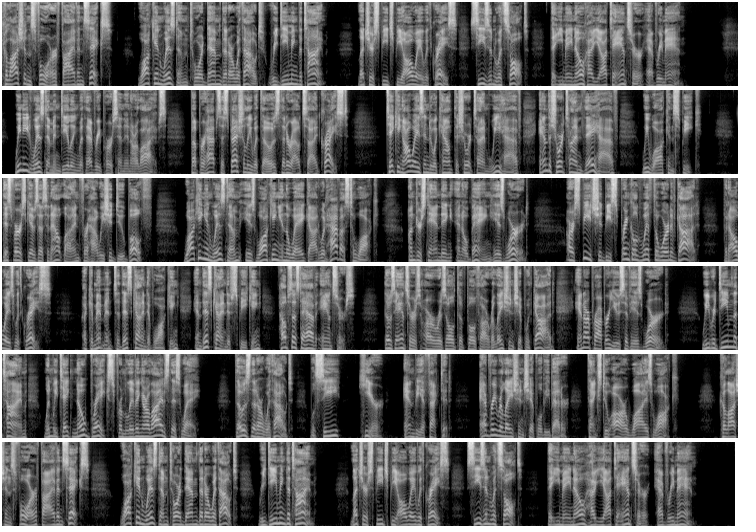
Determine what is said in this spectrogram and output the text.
Colossians 4 5 and 6. Walk in wisdom toward them that are without, redeeming the time. Let your speech be always with grace, seasoned with salt, that ye may know how ye ought to answer every man. We need wisdom in dealing with every person in our lives, but perhaps especially with those that are outside Christ. Taking always into account the short time we have and the short time they have, we walk and speak. This verse gives us an outline for how we should do both. Walking in wisdom is walking in the way God would have us to walk, understanding and obeying His Word. Our speech should be sprinkled with the Word of God, but always with grace. A commitment to this kind of walking and this kind of speaking helps us to have answers. Those answers are a result of both our relationship with God and our proper use of His Word. We redeem the time when we take no breaks from living our lives this way. Those that are without will see, hear, and be affected. Every relationship will be better thanks to our wise walk. Colossians 4 5 and 6. Walk in wisdom toward them that are without, redeeming the time. Let your speech be always with grace, seasoned with salt, that ye may know how ye ought to answer every man.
